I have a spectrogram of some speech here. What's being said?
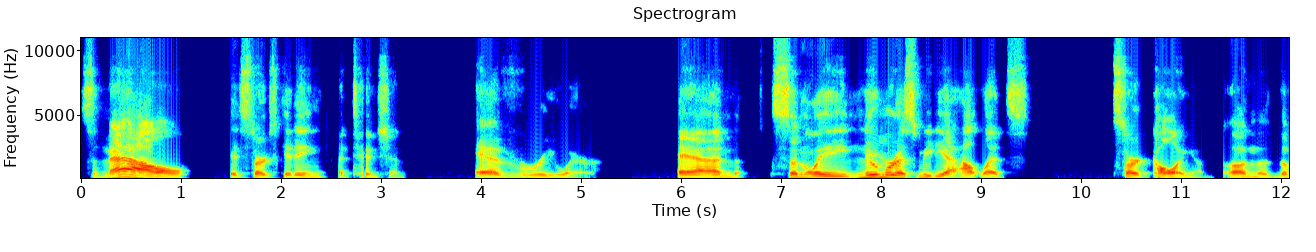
So now it starts getting attention everywhere. And suddenly numerous media outlets start calling him on the, the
